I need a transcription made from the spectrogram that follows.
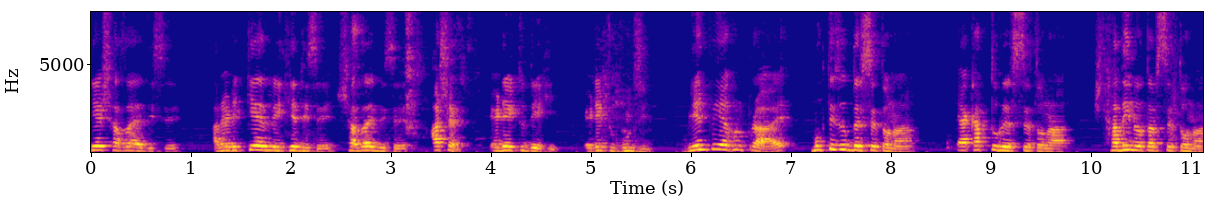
কে সাজায় দিছে, আর এটা কে লিখে দিছে, সাজায় দিছে, আসেন, এটা একটু দেখি, এটা একটু বুঝি। বিএনপি এখন প্রায় মুক্তিযুদ্ধের চেতনা, একাত্তরের চেতনা, স্বাধীনতার চেতনা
